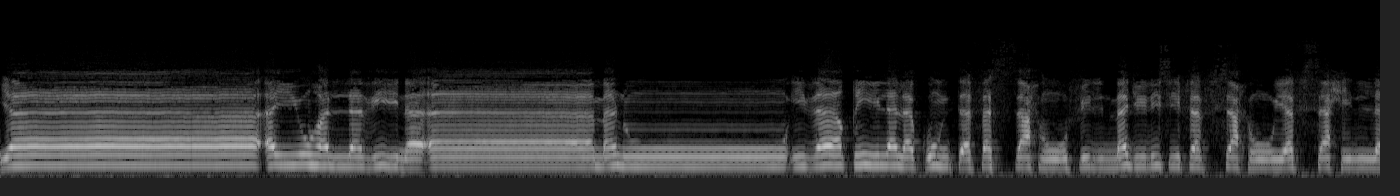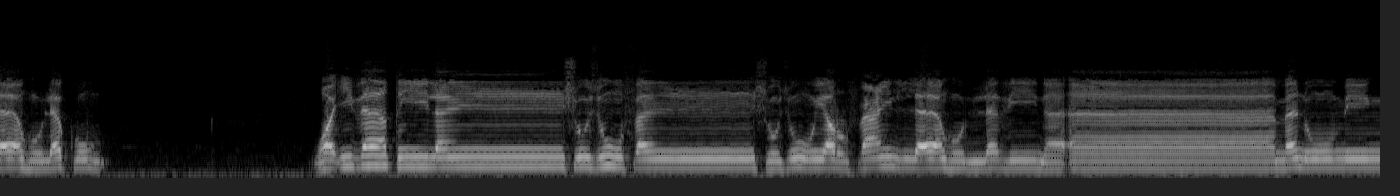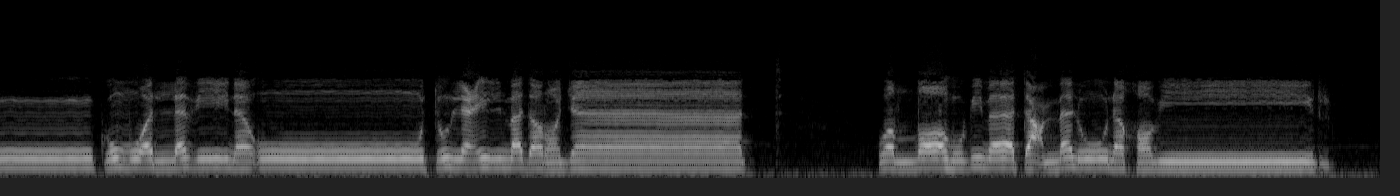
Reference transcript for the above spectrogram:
يا ايها الذين امنوا اذا قيل لكم تفسحوا في المجلس فافسحوا يفسح الله لكم واذا قيل انشزوا فانشزوا يرفع الله الذين امنوا منكم والذين أوتوا العلم درجات والله بما تعملون خبير.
